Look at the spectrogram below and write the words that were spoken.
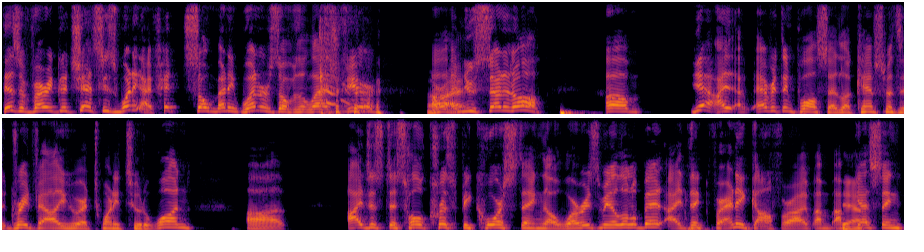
there's a very good chance he's winning. I've hit so many winners over the last year. All Uh, right. And you said it all. Um, yeah, I, everything Paul said. Look, Cam Smith's a great value here at 22 to 1. Uh, I just, this whole crispy course thing, though, worries me a little bit. I think for any golfer, I, I'm, I'm Yeah. guessing,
